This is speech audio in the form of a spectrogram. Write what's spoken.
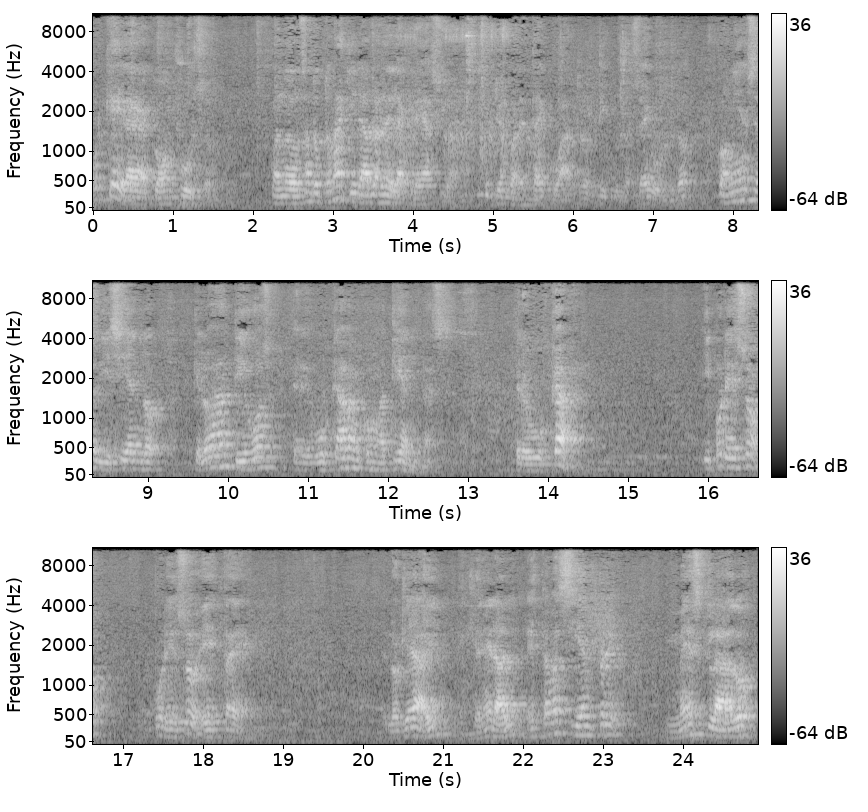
¿Por qué era confuso? Cuando Santo Tomás quiere hablar de la creación, cuestión 44, artículo segundo, comienza diciendo que los antiguos eh, buscaban como a tiendas, pero buscaban. Y por eso, por eso esta es lo que hay en general, estaba siempre mezclado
